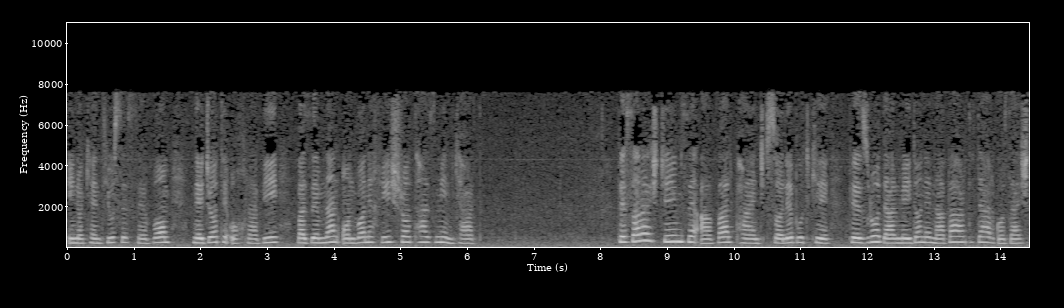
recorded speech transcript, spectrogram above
اینوکنتیوس سوم نجات اخروی و ضمنا عنوان خیش را تضمین کرد. پسرش جیمز اول پنج ساله بود که پزرو در میدان نبرد درگذشت.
